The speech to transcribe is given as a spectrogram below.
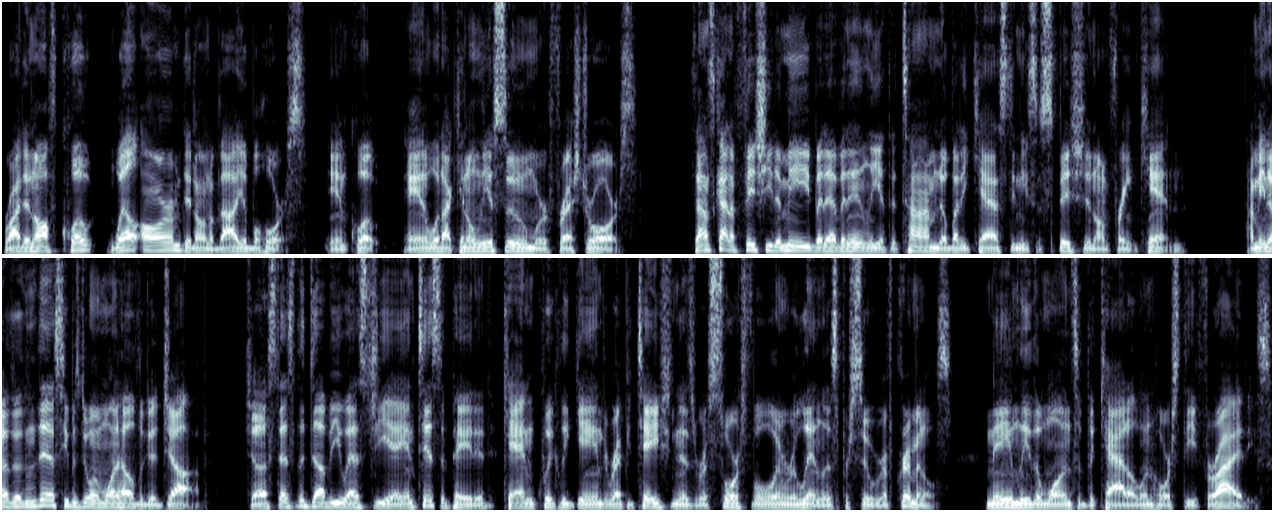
riding off, quote, well armed and on a valuable horse, end quote, and what I can only assume were fresh drawers. Sounds kind of fishy to me, but evidently at the time nobody cast any suspicion on Frank Canton. I mean, other than this, he was doing one hell of a good job. Just as the WSGA anticipated, Canton quickly gained the reputation as a resourceful and relentless pursuer of criminals, namely the ones of the cattle and horse thief varieties.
